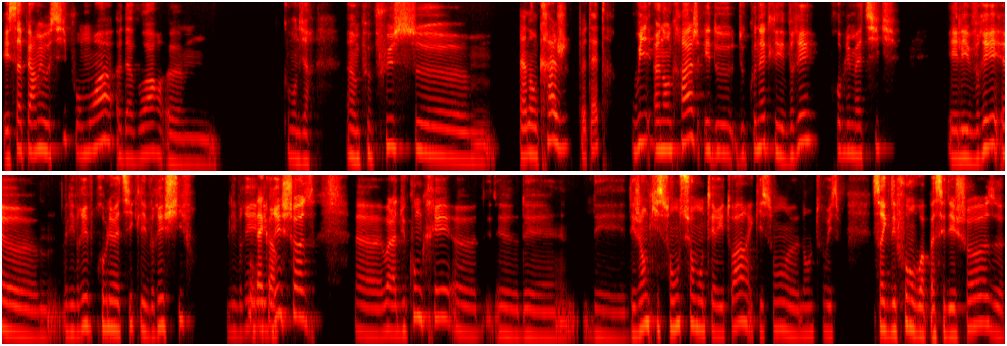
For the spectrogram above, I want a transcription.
Et ça permet aussi pour moi d'avoir, comment dire, un peu plus... un ancrage peut-être? Oui, un ancrage et de, de, connaître les vraies problématiques et les, vrais, les vraies problématiques, les vrais chiffres, les, vrais, les vraies choses. voilà, du concret des, des, des, gens qui sont sur mon territoire et qui sont dans le tourisme. C'est vrai que des fois, on voit passer des choses,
